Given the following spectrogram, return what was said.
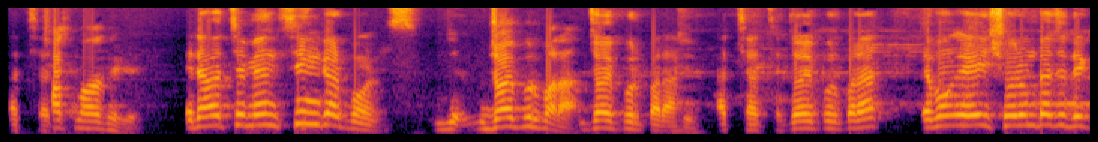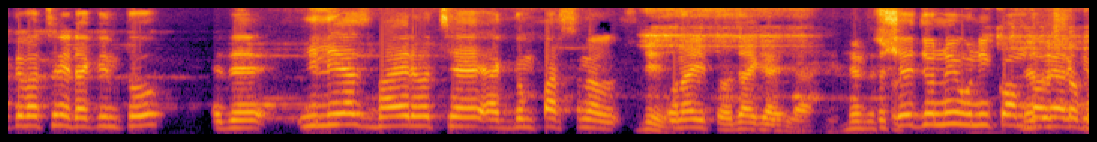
আচ্ছা আচ্ছা। সাতমাথা থেকে। এটা হচ্ছে মেন সিঙ্গার জ- জয়পুর পাড়া জয়পুর পাড়া আচ্ছা আচ্ছা জয়পুর পাড়া এবং এই শোরুমটা যে দেখতে পাচ্ছেন এটা কিন্তু যে ইলিয়াস ভাইয়ের হচ্ছে একদম পার্সোনাল ওনারই তো জায়গা তো সেই জন্যই উনি কম দামে আর কি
